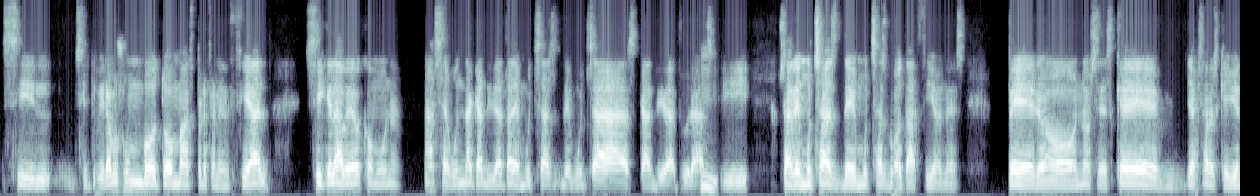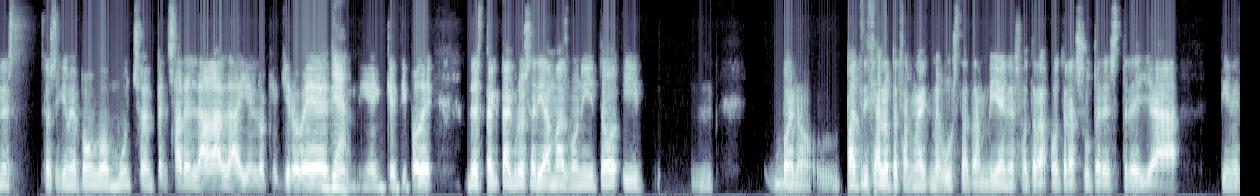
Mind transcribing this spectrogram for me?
si, si, tuviéramos un voto más preferencial, sí que la veo como una, segunda candidata de muchas, de muchas candidaturas, mm. y, o sea, de muchas, de muchas votaciones. Pero no sé, es que ya sabes que yo en esto sí que me pongo mucho en pensar en la gala y en lo que quiero ver y en, y en, qué tipo de, de espectáculo sería más bonito y mm, bueno, Patricia López Arnaiz me gusta también, es otra, otra superestrella, tiene,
